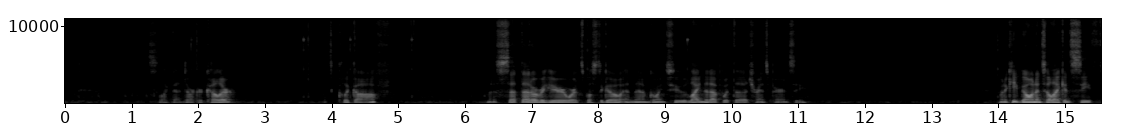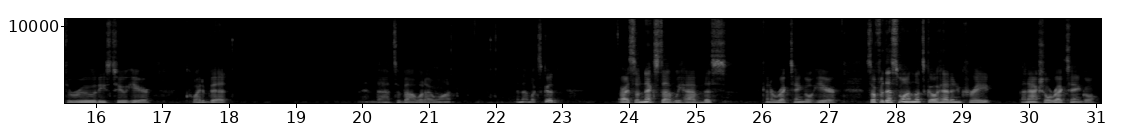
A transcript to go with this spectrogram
select that darker color. Let's click off. I'm going to set that over here where it's supposed to go, and then I'm going to lighten it up with the transparency. I'm going to keep going until I can see through these two here quite a bit. And that's about what I want. And that looks good. Alright, so next up we have this kind of rectangle here. So for this one, let's go ahead and create an actual rectangle.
